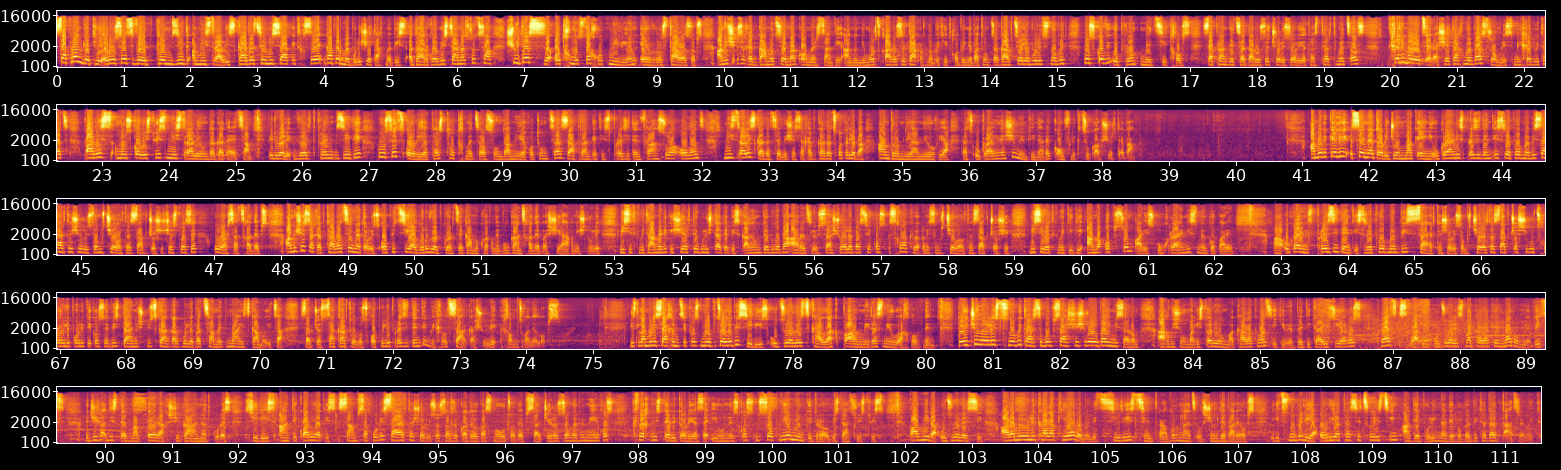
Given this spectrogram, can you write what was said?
საფრანგეთი რუსეთს ვერტფრემზიდ მისტრალის გადაცემის საკითხზე გაფორმებული შეთანხმების დარღვევის სანაცვლოდ 785 მილიონ ევროს თავაზობს. ამის შესახებ გამოცემა კომერსანტი ანონიმურ წყაროზე დაყრდნობით იტყობინება, თუმცა გავრცელებული ცნობით მოსკოვი უფრო მეტ სითხობს. საფრანგეთსა და რუსეთს შორის 2011 წელს ხელი მოეწერა შეთანხმებას, რომლის მიხედვითაც პარის მოსკოვისთვის მისტრალი უნდა გადაეცა. პირველი ვერტფრემზიდი რუსეთს 2014 წელს უნდა მიეღო, თუმცა საფრანგეთის პრეზიდენტ ფრანსუა ოლანდს მისტრალის გადაცემის შესახებ გადაწყვეტილება ამ დრომდე არ მიუღია, რაც უკრაინაში მიმდინარე კონფლიქტს უკავშირდება. ამერიკელი სენატორი ჯონ მაკეინი უკრაინის პრეზიდენტის რეფორმების საერთაშორისო მრჩეველთა საბჭოში შესვლაზე უარს აცხადებს. ამის შესახებ თავად სენატორის ოფიციალურ ვებგვერდზე გამოქვეყნებულ განცხადებაში აღნიშნული. მისი თქმით, ამერიკის შეერთებული შტატების კანონმდებლობა არ აძლევს საშუალებას იყოს სხვა ქვეყნის მრჩეველთა საბჭოში. მისივე თქმით, იგი ამაყობს, რომ არის უკრაინის მეგობარი. უკრაინის პრეზიდენტის რეფორმების საერთაშორისო მრჩეველთა საბჭოში უცხოელი პოლიტიკოსების დანიშნვის განკარგულება 13 მაისს გამოიცა. საბჭოს საქართველოს ყოფილი პრეზიდენტი მიხელ სააკაშვილი ხელმძღვანელობს. ისლამური სახელმწიფოს მებრძოლები სირიის უძველეს ქალაქ პალმირას მიუახლოვდნენ. Deutsche Welle-ის ცნობით არსებობს საშიშროება იმისა, რომ აღნიშნულმა ისტორიულმა ქალაქმაც იგივე ბედი გაიზიაროს, რაც სხვა იმ უძველესმა ქალაქებმა, რომლებიც ჯიჰადისტებმა ერახში გაანადგურეს. სირიის ანტიკვარიატის სამსახური საერთაშორისო საზოგადოებას მოუწოდებს საჭირო ზომები მიიღოს ქვეყნის ტერიტორიაზე იუნესკოს მსოფლიო მემკვიდრეობის დაცვისთვის. პალმირა უძველესი არამეული ქალაქია, რომელიც სირიის ცენტრალურ ნაწილში მდებარეობს. იგი ცნობილია 2000 წლის წინ აგებული ნაგებობებითა და ტაძრებით.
